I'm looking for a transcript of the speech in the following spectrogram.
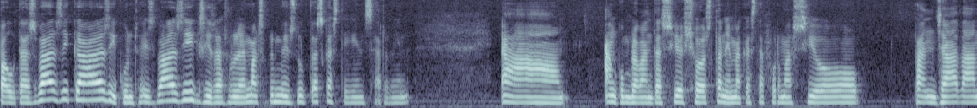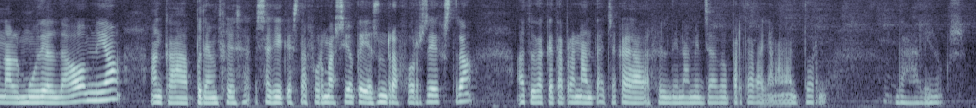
pautes bàsiques i consells bàsics i resolem els primers dubtes que estiguin servint. Eh, en complementació a això tenim aquesta formació penjada en el model d'Òmnia, en què podem fer seguir aquesta formació, que és un reforç extra a tot aquest aprenentatge que ha de fer el dinamitzador per treballar en l'entorn de Linux.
